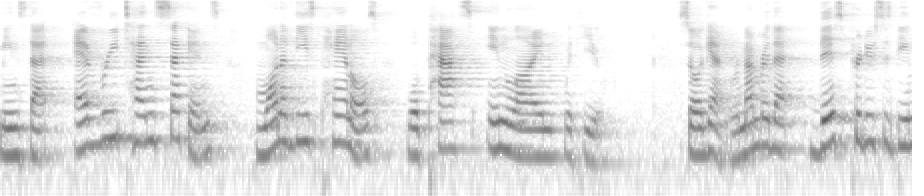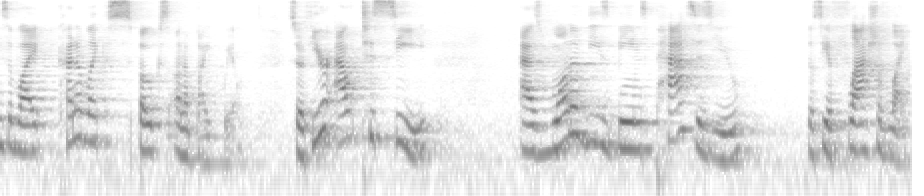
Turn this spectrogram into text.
means that every 10 seconds, one of these panels will pass in line with you. So again, remember that this produces beams of light kind of like spokes on a bike wheel. So if you're out to sea, as one of these beams passes you, you'll see a flash of light.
